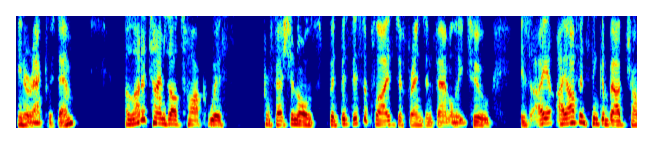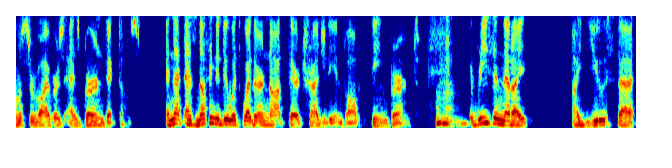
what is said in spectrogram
interact with them. A lot of times I'll talk with professionals, but, but this applies to friends and family too. Is I, I often think about trauma survivors as burn victims. And that has nothing to do with whether or not their tragedy involved being burned. Mm-hmm. The reason that I I use that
